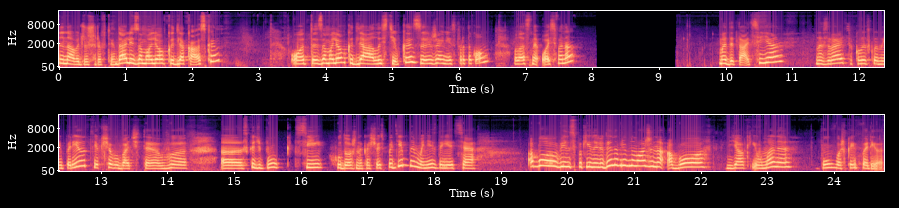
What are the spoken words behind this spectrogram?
Ненавиджу шрифти. Далі замальовки для каски. От е, замальовки для листівки з Жені Спартаком. Власне, ось вона. Медитація. Називається Коли складний період. Якщо ви бачите в е, скетчбукці художника щось подібне, мені здається, або він спокійна людина врівноважена, або, як і у мене, був важкий період.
